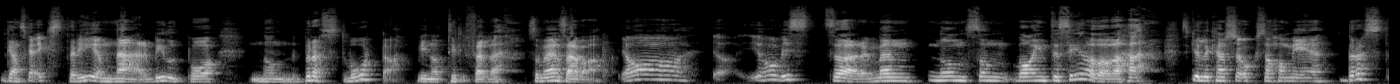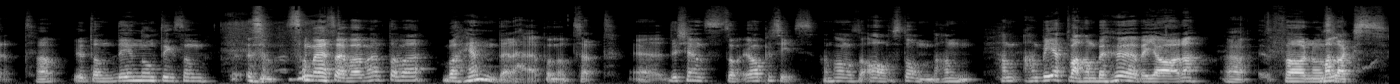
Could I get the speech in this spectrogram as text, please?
ganska extrem närbild på någon bröstvårta vid något tillfälle. Som är en så här bara. Ja, ja, ja visst så är det. Men någon som var intresserad av det här. Skulle kanske också ha med bröstet. Ja. Utan det är någonting som, som, som är så här, bara, vänta vad, vad händer här på något sätt? Eh, det känns så, ja precis. Han har något avstånd. Han, han, han vet vad han behöver göra Ja. för någon Man- slags...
